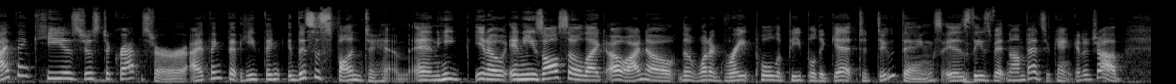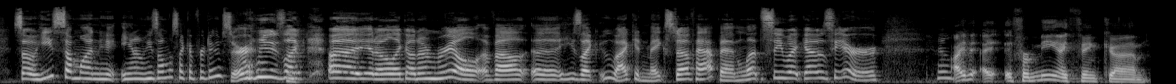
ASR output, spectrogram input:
I think he is just a crap stirrer. I think that he think this is fun to him, and he, you know, and he's also like, oh, I know what a great pool of people to get to do things is these Vietnam vets who can't get a job. So he's someone, who, you know, he's almost like a producer, and he's like, uh, you know, like on Unreal about, uh, he's like, ooh, I can make stuff happen. Let's see what goes here. I, I for me, I think um,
